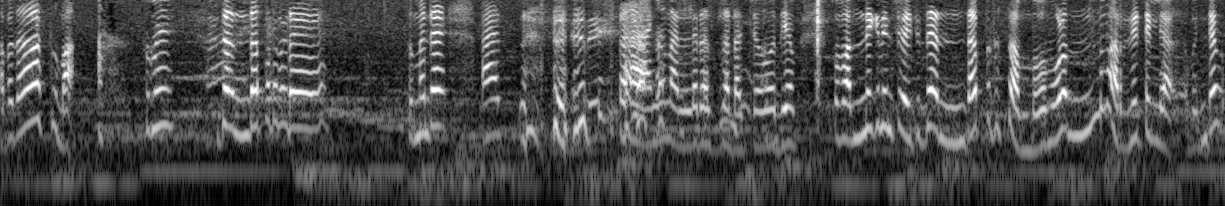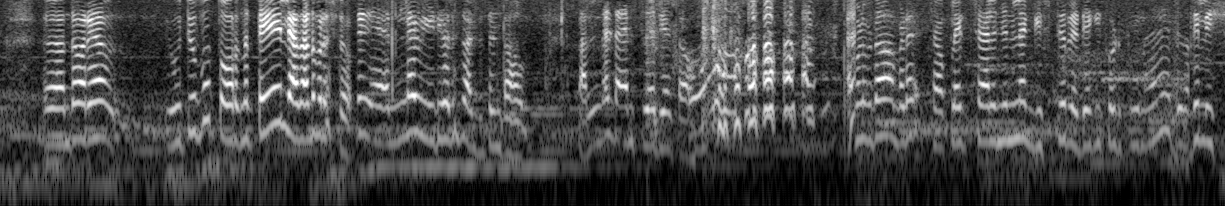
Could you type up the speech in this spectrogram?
അപ്പോൾ ഇതാ സുമ. സുമേ ഇതെന്താ ഇവിടെ? സുമന്റെ നല്ല രസമുണ്ട് ചോദ്യം. ഇപ്പൊ വന്നെങ്കിലും ചോദിച്ചത് എന്താ ഇപ്പൊ ഇത് സംഭവം? മോളൊന്നും അറിഞ്ഞിട്ടില്ല. എന്റെ എന്താ പറയാ യൂട്യൂബ് തുറന്നിട്ടേ ഇല്ല. അതാണ് പ്രശ്നം. എല്ലാ വീഡിയോയിലും കണ്ടിട്ടുണ്ടാവും. നല്ല ഡാൻസ് കാര്യം നമ്മളിതാ അവിടെ ചോക്ലേറ്റ് ചാലഞ്ചിനുള്ള ഗിഫ്റ്റ് റെഡിയാക്കി കൊടുക്കുന്നത് ലിഷ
